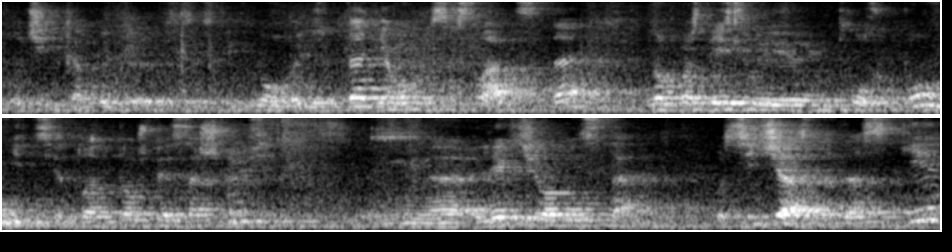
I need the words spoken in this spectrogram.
получить какой-то новый результат, я мог бы сослаться, да? Но просто если вы плохо помните, то от того, что я сошлюсь, Э, легче вам не станет. Вот сейчас на доске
